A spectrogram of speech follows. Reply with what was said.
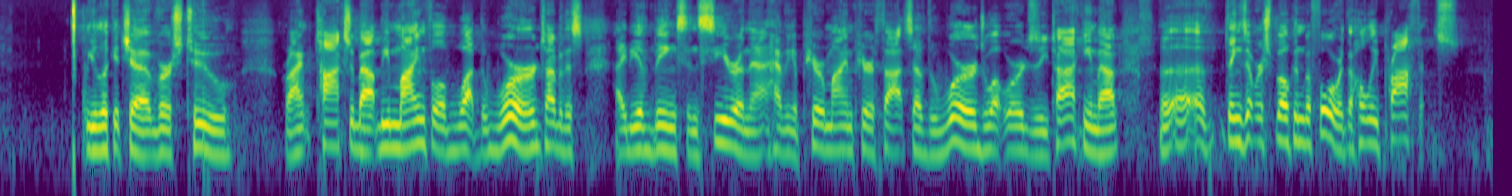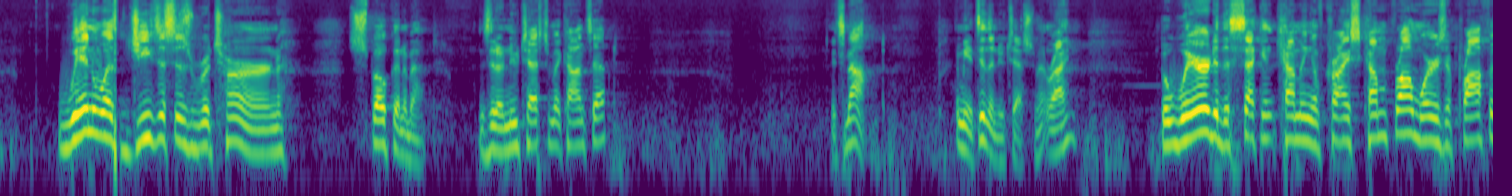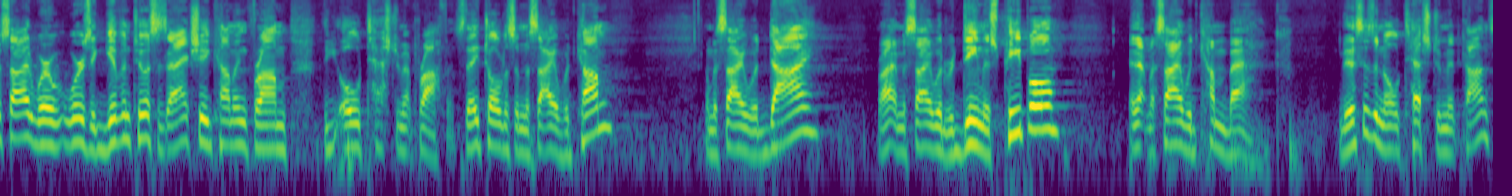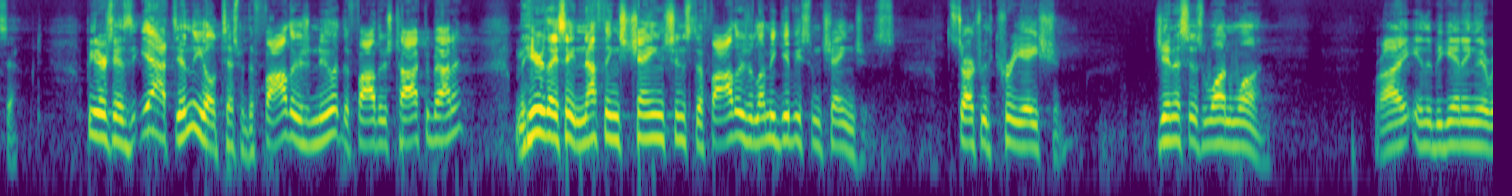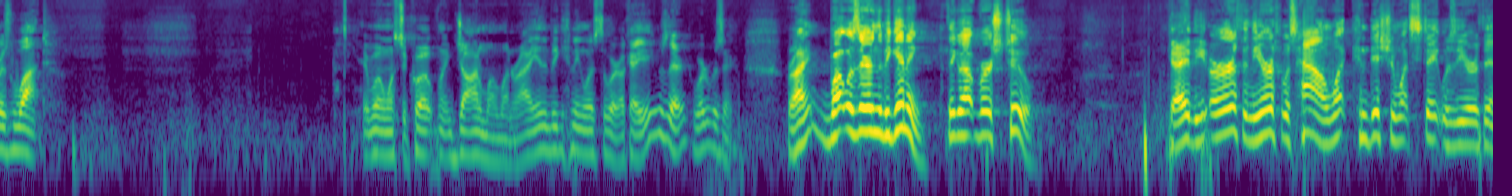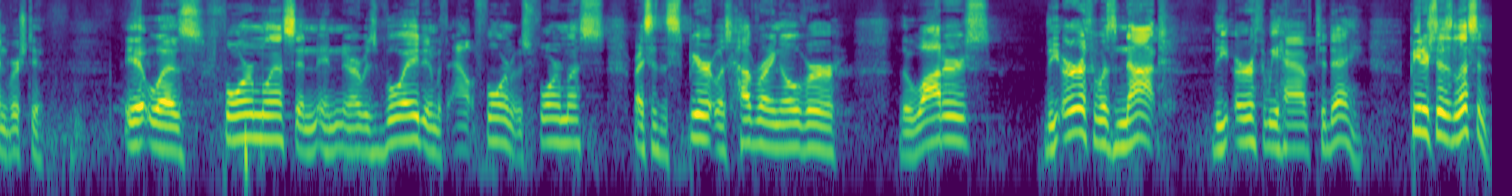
you look at uh, verse 2, right? Talks about be mindful of what? The words, talk about this idea of being sincere in that, having a pure mind, pure thoughts of the words. What words is he talking about? Uh, uh things that were spoken before with the holy prophets. When was Jesus' return spoken about? Is it a New Testament concept? It's not. I mean, it's in the New Testament, right? But where did the second coming of Christ come from? Where is it prophesied? Where, where is it given to us? It's actually coming from the Old Testament prophets. They told us a Messiah would come, a Messiah would die, right? A Messiah would redeem his people, and that Messiah would come back. This is an Old Testament concept. Peter says, yeah, it's in the Old Testament. The fathers knew it, the fathers talked about it. And here they say nothing's changed since the fathers. Let me give you some changes. It starts with creation. Genesis 1 1. Right? In the beginning, there was what? Everyone wants to quote like John 1 1, right? In the beginning was the Word. Okay, he was there. The Word was there. Right? What was there in the beginning? Think about verse 2. Okay, the earth, and the earth was how? In what condition, what state was the earth in? Verse 2. It was formless and, and it was void and without form. It was formless. Right? It says the Spirit was hovering over the waters. The earth was not the earth we have today. Peter says, listen,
